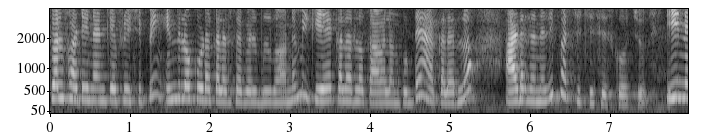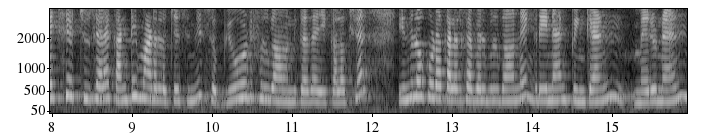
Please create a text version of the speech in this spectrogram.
ట్వెల్వ్ ఫార్టీ నైన్కే ఫ్రీ షిప్పింగ్. ఇందులో కూడా కలర్స్ అవైలబుల్గా ఉన్నాయి. మీకు ఏ కలర్లో కావాలనుకుంటే ఆ కలర్లో ఆర్డర్ అనేది పర్చేస్ చేసేసుకోవచ్చు. ఈ నెక్స్ట్ సెట్ చూసారా? కంటి మోడల్ వచ్చేసింది. సో బ్యూటిఫుల్గా ఉంది కదా ఈ కలెక్షన్. ఇందులో కూడా కలర్స్ అవైలబుల్గా ఉన్నాయి. Green and pink and maroon and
